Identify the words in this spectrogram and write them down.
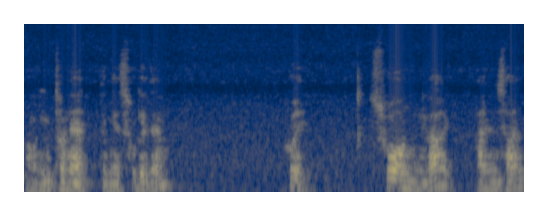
어, 인터넷 등에 소개된 후에 수원과 안산,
